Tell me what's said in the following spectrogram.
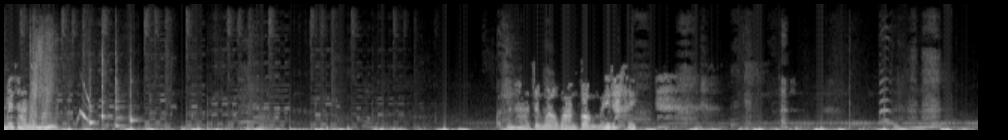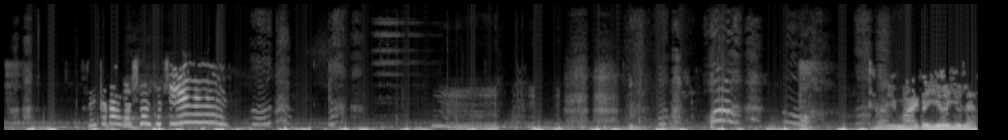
ไม่ทันแล้วมั้งมันหาจังหวะวางกล่องไม่ได้ อะอยู่แหละ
